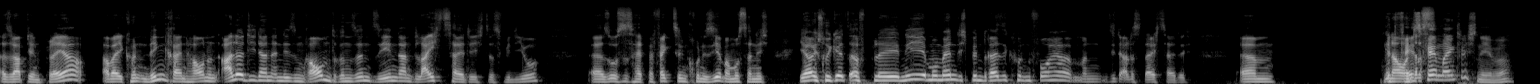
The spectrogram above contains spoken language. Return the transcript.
also habt ihr einen Player, aber ihr könnt einen Link reinhauen und alle, die dann in diesem Raum drin sind, sehen dann gleichzeitig das Video. Äh, so ist es halt perfekt synchronisiert. Man muss dann nicht, ja, ich drücke jetzt auf Play, nee, Moment, ich bin drei Sekunden vorher. Man sieht alles gleichzeitig. Ähm, Mit genau. Facecam das, eigentlich? Nee, wa?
